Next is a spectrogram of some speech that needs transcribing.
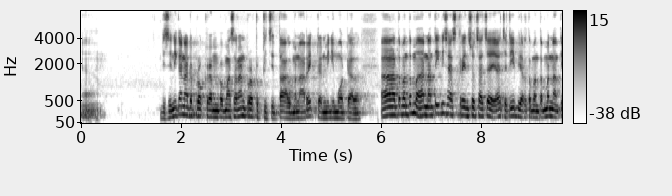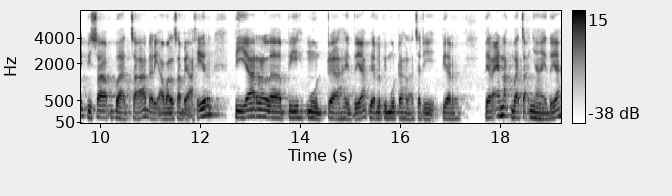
Ya. Di sini kan ada program pemasaran produk digital menarik dan mini modal. Eh, teman-teman, uh, nanti ini saya screenshot saja ya. Jadi biar teman-teman nanti bisa baca dari awal sampai akhir biar lebih mudah itu ya, biar lebih mudah lah. Jadi biar biar enak bacanya itu ya.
